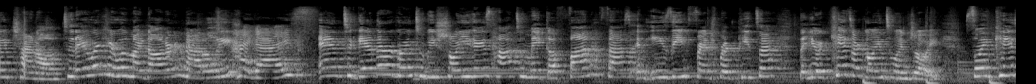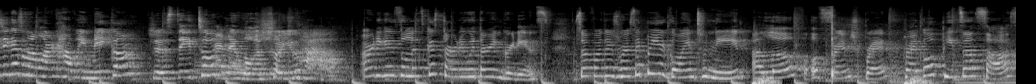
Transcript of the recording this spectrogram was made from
my channel. Today we're here with my daughter Natalie. Hi guys. And together we're going to be showing you guys how to make a fun, fast, and easy French bread pizza that your kids are going to enjoy. So in case you guys want to learn how we make them, just stay tuned and, and we'll show you how. Alrighty guys, so let's get started with our ingredients. So for this recipe you're going to need a loaf of French bread, Prego pizza sauce,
